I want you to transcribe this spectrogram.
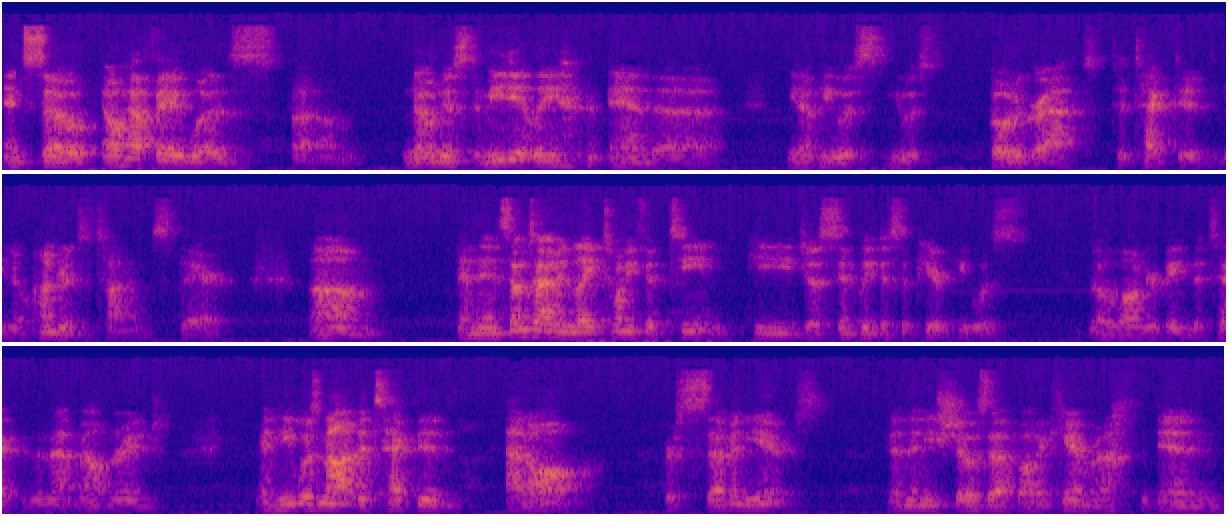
And so El Jefe was um, noticed immediately, and, uh, you know, he was, he was photographed, detected, you know, hundreds of times there. Um, and then sometime in late 2015, he just simply disappeared. He was no longer being detected in that mountain range. And he was not detected at all for seven years. And then he shows up on a camera in,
